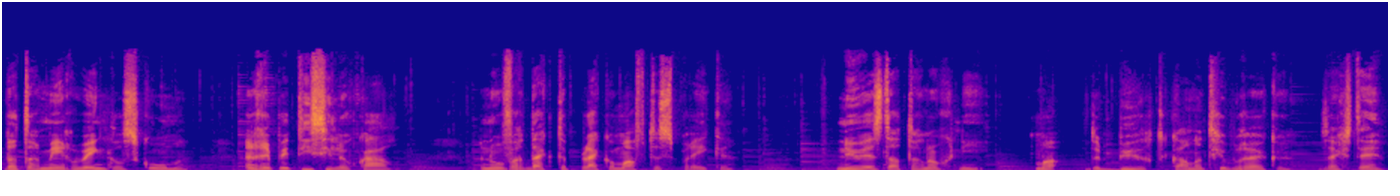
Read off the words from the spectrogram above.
Dat er meer winkels komen, een repetitielokaal, een overdekte plek om af te spreken Nu is dat er nog niet, maar de buurt kan het gebruiken, zegt hij.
